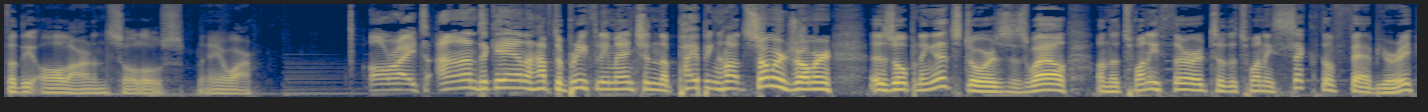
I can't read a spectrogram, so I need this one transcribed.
for the All Ireland Solos. There you are. All right, and again, I have to briefly mention the Piping Hot Summer Drummer is opening its doors as well on the 23rd to the 26th of February.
